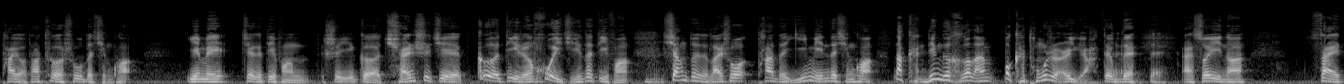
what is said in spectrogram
它有它特殊的情况，因为这个地方是一个全世界各地人汇集的地方，相对的来说，它的移民的情况那肯定跟荷兰不可同日而语啊，对不对？对。哎，所以呢，在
